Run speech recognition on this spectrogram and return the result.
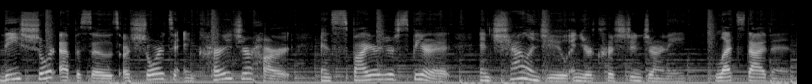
these short episodes are sure to encourage your heart, inspire your spirit, and challenge you in your Christian journey. Let's dive in.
